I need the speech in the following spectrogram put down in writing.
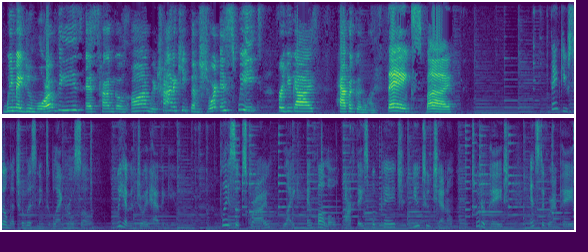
We may do more of these as time goes on. We're trying to keep them short and sweet for you guys. Have a good one. Thanks. Bye. Thank you so much for listening to Black Girl Soul. We have enjoyed having you. Please subscribe, like, and follow our Facebook page, YouTube channel, Twitter page, Instagram page,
